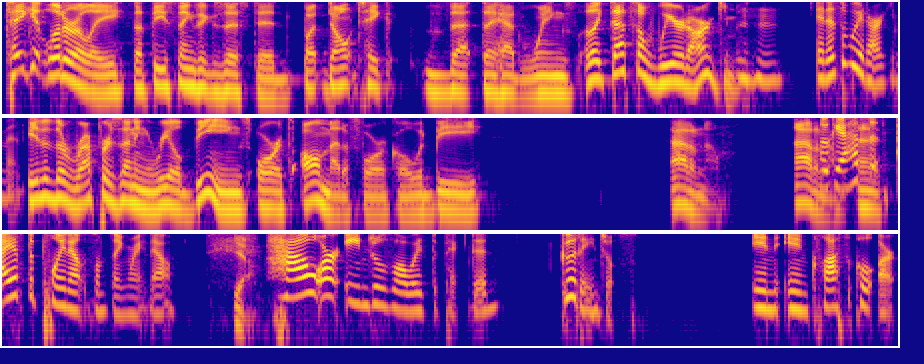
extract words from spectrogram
take it literally that these things existed, but don't take that they had wings. Like that's a weird argument. Mm-hmm. It is a weird argument. Either they're representing real beings or it's all metaphorical. Would be, I don't know. I don't Okay, know. Okay, I have Eh, to I have to point out something right now. yeah. How are angels always depicted? Good angels. In in classical art.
